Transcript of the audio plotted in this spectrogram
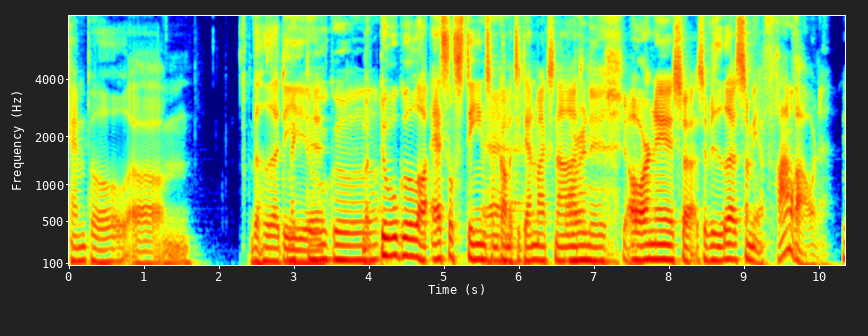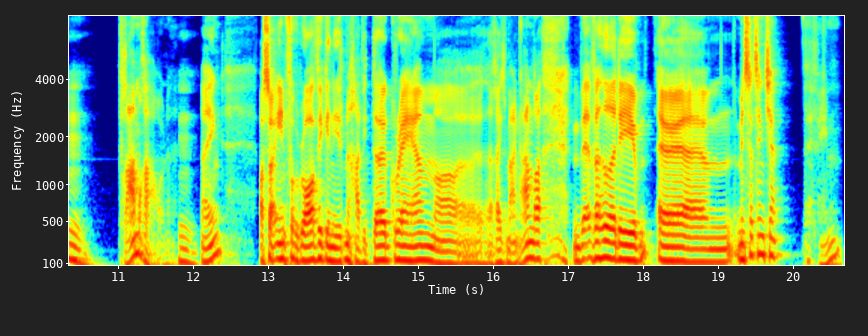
Campbell og um, hvad hedder det? McDougall. McDougall og Asselstein, ja, som kommer til Danmark snart. Ornish. Ja. Ornish og så videre, som er fremragende. Mm. Fremragende. Mm. Ikke? Og så inden for raw veganisme har vi Doug Graham og øh, rigtig mange andre. Hvad, hvad hedder det? Øh, men så tænkte jeg, hvad fanden?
